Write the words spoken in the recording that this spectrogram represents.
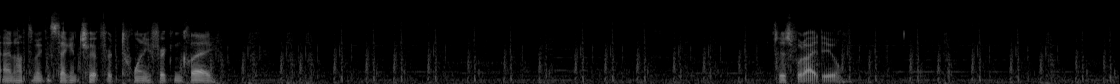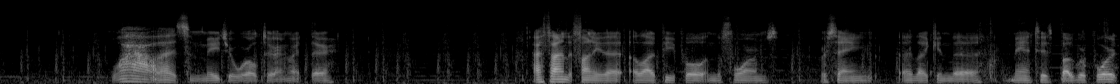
I don't have to make a second trip for 20 freaking clay. Just what I do. Wow, that is some major world tearing right there. I find it funny that a lot of people in the forums were saying, uh, like in the Mantis bug report,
